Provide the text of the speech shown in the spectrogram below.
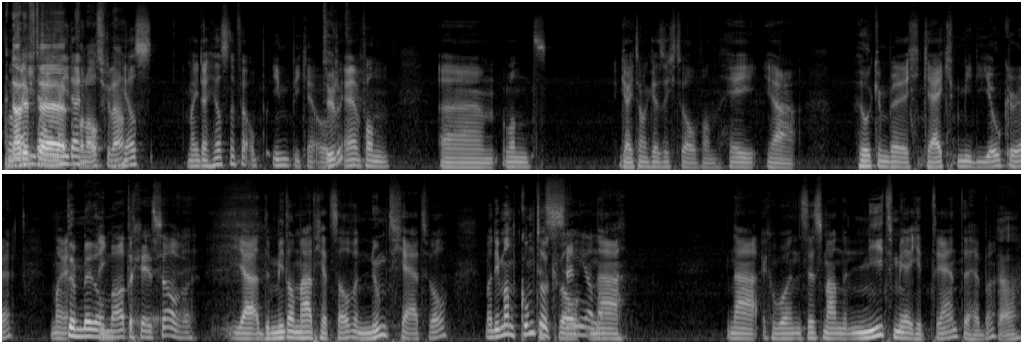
Maar daar heeft daar- hij van alles gedaan. Heel, mag ik daar heel snel even op inpikken ook? Tuurlijk. Hè? Van, ehm, want Gaetan, jij zegt wel van... Hey, ja, Hulkenberg, kijk, mediocre, hè. Maar De ik- middelmatigheid zelf. hè. ja, de middelmatigheid zelf, noemt jij het wel. Maar die man komt ook wel na, na gewoon zes maanden niet meer getraind te hebben. Ja.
